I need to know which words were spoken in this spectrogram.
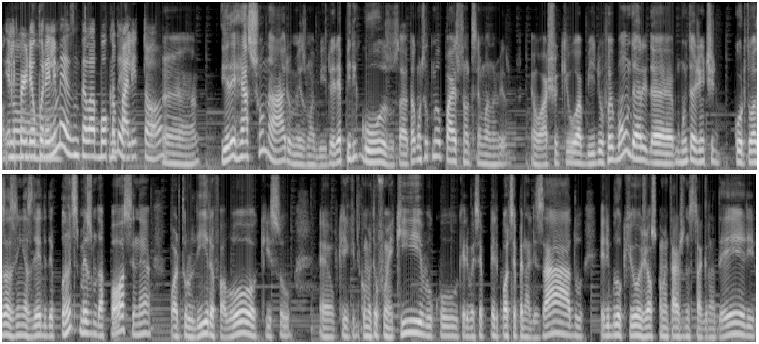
no, Ele no- perdeu por ele mesmo, pela boca no dele. paletó. É. E ele é reacionário mesmo, Abílio. Ele é perigoso, sabe? Tá acontecendo com meu pai esse final de semana mesmo. Eu acho que o Abílio foi bom dele. é, muita gente cortou as asinhas dele de- antes mesmo da posse, né? O Arthur Lira falou que isso. É, o que ele comentou foi um equívoco, que ele, vai ser, ele pode ser penalizado. Ele bloqueou já os comentários no Instagram dele.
